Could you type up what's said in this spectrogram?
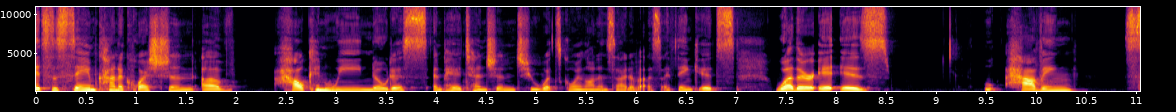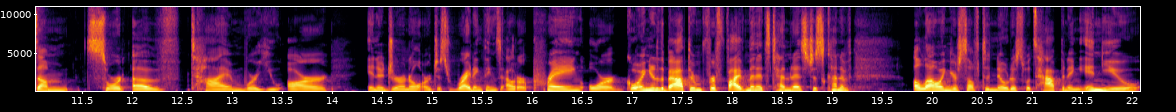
It's the same kind of question of how can we notice and pay attention to what's going on inside of us? I think it's whether it is having some sort of time where you are in a journal or just writing things out or praying or going into the bathroom for five minutes, 10 minutes, just kind of allowing yourself to notice what's happening in you.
